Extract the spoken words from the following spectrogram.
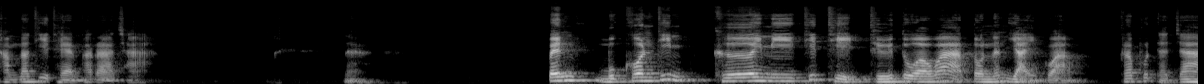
ทำหน้าที่แทนพระราชานะเป็นบุคคลที่เคยมีทิฏฐิถือตัวว่าตนนั้นใหญ่กว่าพระพุทธเจ้า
